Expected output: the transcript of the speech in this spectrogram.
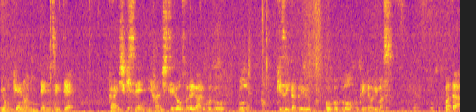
4K の認定について外資規制に違反している恐れがあることをに気づいたという報告を受けております。また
